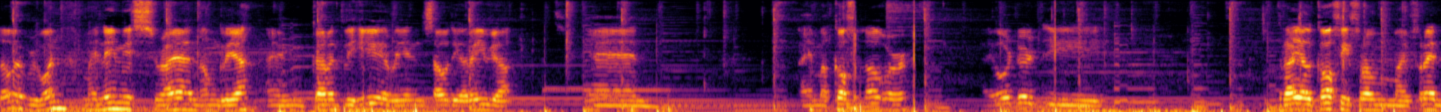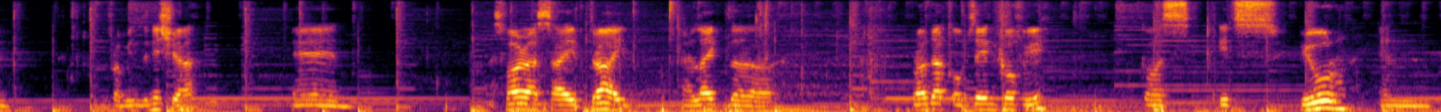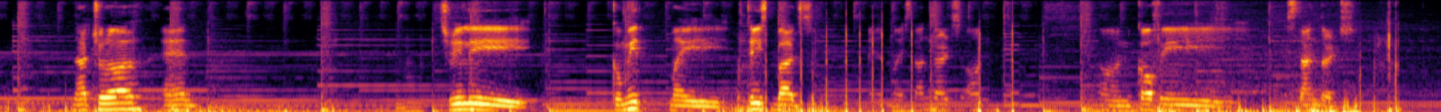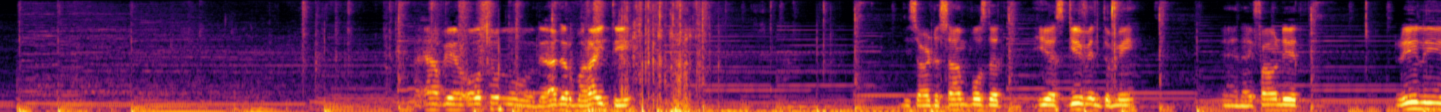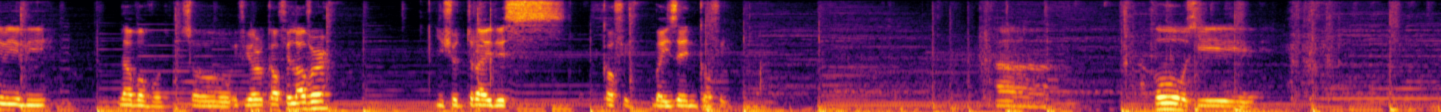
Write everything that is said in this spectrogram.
Hello everyone, my name is Ryan Hongria. I'm currently here in Saudi Arabia and I'm a coffee lover. I ordered a trial coffee from my friend from Indonesia and as far as I've tried, I like the product of Zen Coffee because it's pure and natural and it's really commit my taste buds and my standards on on coffee standards. I have here also the other variety. These are the samples that he has given to me and I found it really really lovable. So if you're a coffee lover you should try this coffee by Zen Coffee. Ah, ako si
